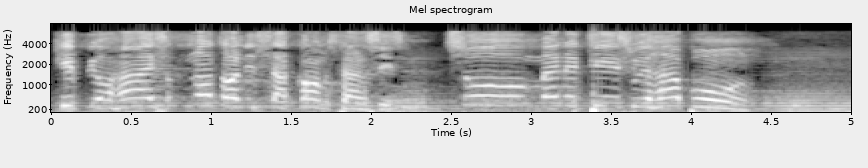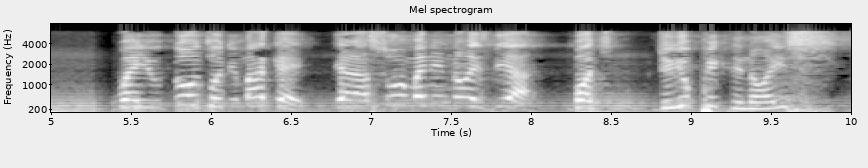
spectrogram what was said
Keep your eyes not on the circumstances. So many things will happen. When you go to the market, there are so many noise there. But do you pick the noise?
